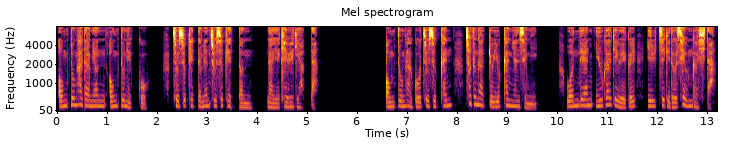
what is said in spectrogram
엉뚱하다면 엉뚱했고 조숙했다면 조숙했던 나의 계획이었다. 엉뚱하고 조숙한 초등학교 6학년생이 원대한 육아 계획을 일찍이도 세운 것이다.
